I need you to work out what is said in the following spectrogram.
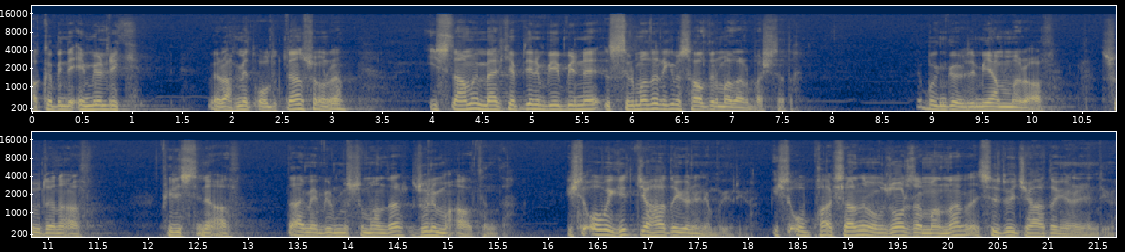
Akabinde emirlik ve rahmet olduktan sonra İslam'ın merkeplerin birbirine ısırmaları gibi saldırmalar başladı. Bugün gördüğümüz Myanmar'ı al, Sudan'ı al, Filistin'i al. Daima bir Müslümanlar zulüm altında. İşte o vakit cihada yönelin buyuruyor. İşte o parçalanma zor zamanlar siz de cihada yönelin diyor.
